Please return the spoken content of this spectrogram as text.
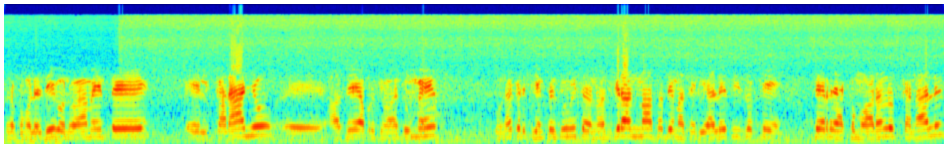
pero como les digo, nuevamente el caraño eh, hace aproximadamente un mes, una creciente súbita de unas gran masas de materiales hizo que se reacomodaran los canales.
